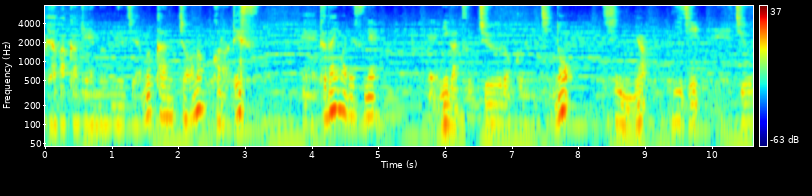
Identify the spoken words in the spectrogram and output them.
親バカゲームミュージアム館長の頃です。えーただいまですね、えー2月16日の深夜2時、えー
